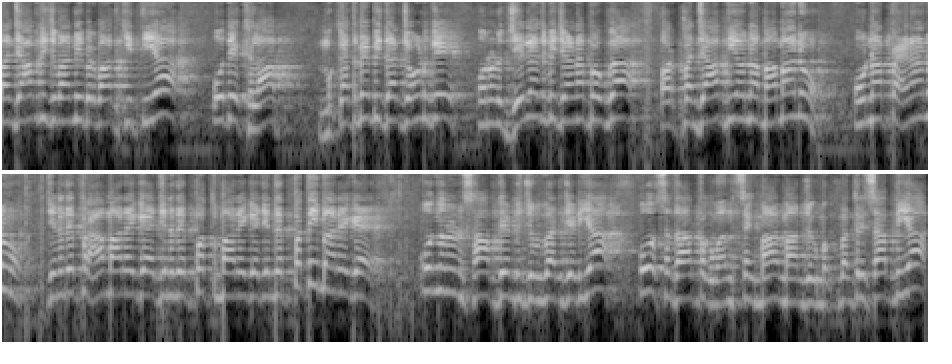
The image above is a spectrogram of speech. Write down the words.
ਪੰਜਾਬ ਦੀ ਜਵਾਨੀ ਬਰਬਾਦ ਕੀਤੀ ਆ, ਉਹਦੇ ਖਿਲਾਫ ਮੁਕੱਦਮੇ ਵੀ ਦਰਜ ਹੋਣਗੇ, ਉਹਨਾਂ ਨੂੰ ਜੇਲ੍ਹਾਂ 'ਚ ਵੀ ਜਾਣਾ ਪਊਗਾ, ਔਰ ਪੰਜਾਬ ਦੀਆਂ ਉਹਨਾਂ ਮਾਵਾਂ ਨੂੰ, ਉਹਨਾਂ ਭੈਣਾਂ ਨੂੰ, ਜਿਨ੍ਹਾਂ ਦੇ ਭਰਾ ਮਾਰੇ ਗਏ, ਜਿਨ੍ਹਾਂ ਦੇ ਪੁੱਤ ਮਾਰੇ ਗਏ, ਜਿਨ੍ਹਾਂ ਦੇ ਪਤੀ ਮਾਰੇ ਗਏ, ਉਹਨਾਂ ਨੂੰ ਇਨਸਾਫ ਦੇਣ ਦੀ ਜ਼ਿੰਮੇਵਾਰੀ ਜਿਹੜੀ ਆ, ਉਹ ਸਰਦਾਰ ਭਗਵੰਤ ਸਿੰਘ ਮਾਨ, ਮਾਨਯੋਗ ਮੁੱਖ ਮੰਤਰੀ ਸਾਹਿਬ ਦੀ ਆ,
